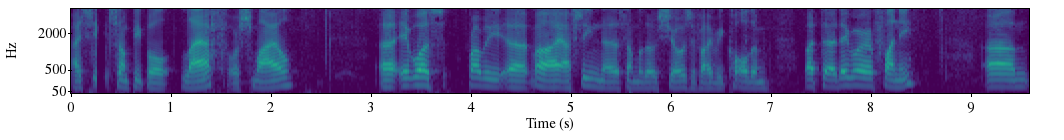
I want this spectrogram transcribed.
I see some people laugh or smile. Uh, it was probably, uh, well, I, have seen uh, some of those shows if I recall them, but uh, they were funny. Um,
